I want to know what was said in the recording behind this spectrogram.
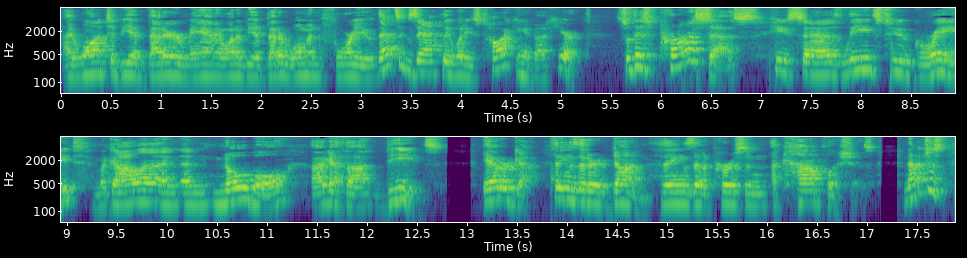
I want to be a better man. I want to be a better woman for you. That's exactly what he's talking about here. So this process, he says, leads to great, megala, and, and noble, agatha, deeds. Erga, things that are done, things that a person accomplishes. Not just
